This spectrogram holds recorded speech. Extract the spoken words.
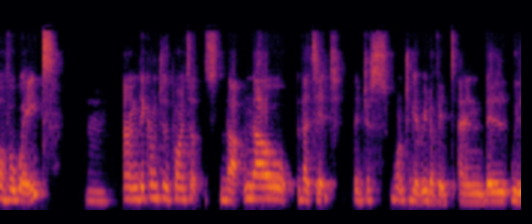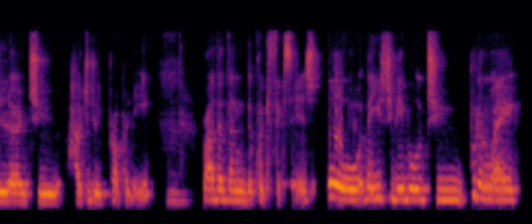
overweight mm, and they come to the point that, that now that's it. They just want to get rid of it and they will learn to how to do it properly mm, rather than the quick fixes. Or they used to be able to put on weight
